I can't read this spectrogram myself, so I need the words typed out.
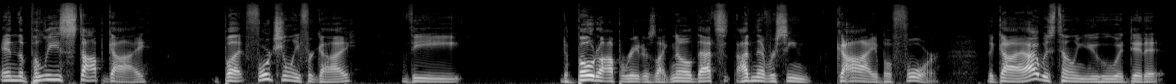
And the police stop guy but fortunately for guy the the boat operator's like no that's i've never seen guy before. The guy i was telling you who did it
